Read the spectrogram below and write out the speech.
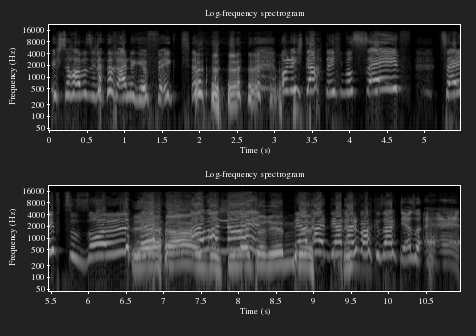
Ich so, haben Sie danach eine gefickt? und ich dachte, ich muss safe, safe zu Soll. Ne? Ja, unsere Schulleiterin. Der hat, ein- der hat einfach gesagt, der so, äh, äh,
